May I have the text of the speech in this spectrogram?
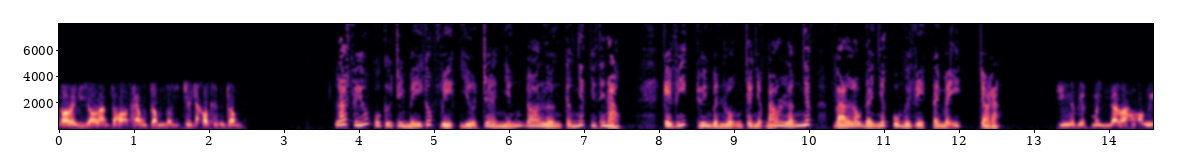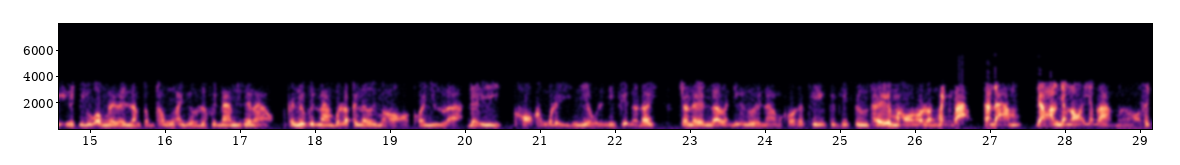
Đó là lý do làm cho họ theo ông Trump thôi chưa chắc họ thích ông Trump. Lá phiếu của cử tri Mỹ gốc Việt dựa trên những đo lường cân nhắc như thế nào? Cây viết chuyên bình luận cho nhật báo lớn nhất và lâu đời nhất của người Việt tại Mỹ cho rằng khi người Việt mình đã là họ nghĩ là ví dụ ông này lên làm tổng thống ảnh hưởng được Việt Nam như thế nào. Cái nước Việt Nam vẫn là cái nơi mà họ coi như là để ý. Họ không có để ý nhiều đến những chuyện ở đây. Cho nên đó là những người nào mà có cái, cái, cái, cái tư thế mà họ nói là mạnh bạo, can đảm, dám ăn, dám nói, dám làm mà họ thích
